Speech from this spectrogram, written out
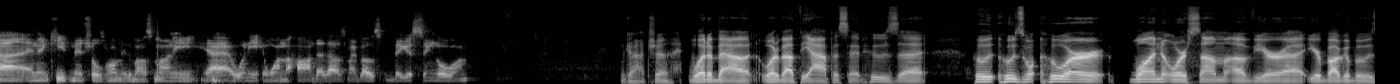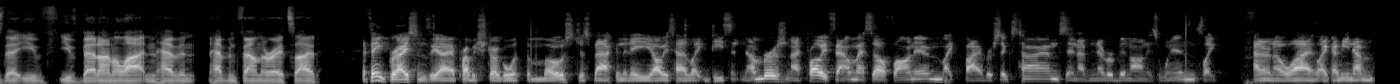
uh, and then Keith Mitchell's won me the most money. Yeah, when he won the Honda, that was my most, biggest single one. Gotcha. What about what about the opposite? Who's uh who who's who are one or some of your uh, your bugaboos that you've you've bet on a lot and haven't haven't found the right side? I think Bryson's the guy I probably struggle with the most. Just back in the day, he always had like decent numbers, and I've probably found myself on him like five or six times, and I've never been on his wins. Like I don't know why. Like I mean, I'm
